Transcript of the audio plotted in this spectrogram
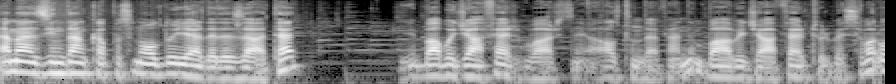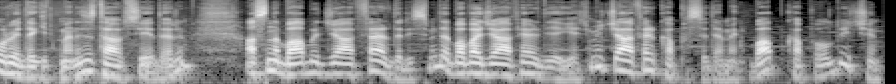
Hemen zindan kapısının olduğu yerde de zaten Babı Cafer var altında efendim. Babı Cafer türbesi var. Oraya da gitmenizi tavsiye ederim. Aslında Babı Cafer'dir ismi de Baba Cafer diye geçmiş. Cafer kapısı demek. Bab kapı olduğu için.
